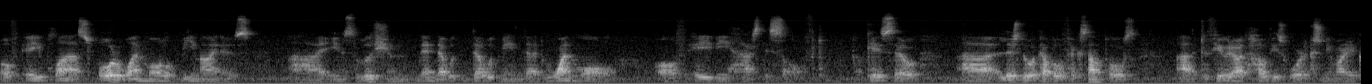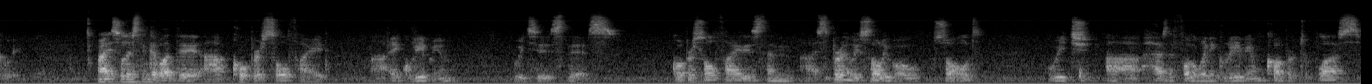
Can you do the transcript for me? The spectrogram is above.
of A plus or one mole of B minus uh, in solution, then that would, that would mean that one mole of AB has dissolved. Okay, so uh, let's do a couple of examples uh, to figure out how this works numerically. All right, so let's think about the uh, copper sulfide uh, equilibrium, which is this. Copper sulfide is an uh, sparingly soluble salt, which uh, has the following equilibrium, copper 2 plus,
